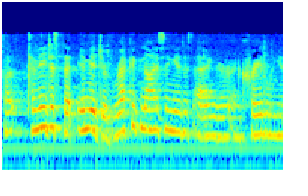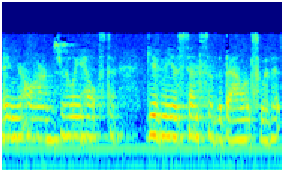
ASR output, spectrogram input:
But to me, just that image of recognizing it as anger and cradling it in your arms really helps to give me a sense of the balance with it.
